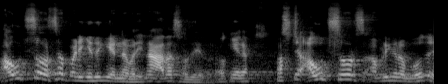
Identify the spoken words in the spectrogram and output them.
அவுட் சோர்ஸை படிக்கிறதுக்கு என்ன வழி? நான் அதை சொல்லிடுறேன். ஓகேங்களா ஃபஸ்ட்டு அவுட் சோர்ஸ் அப்படிங்கிற போது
